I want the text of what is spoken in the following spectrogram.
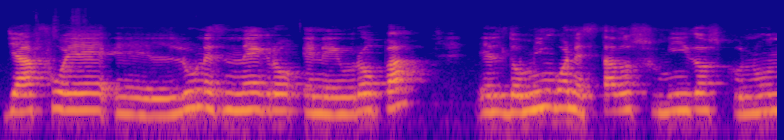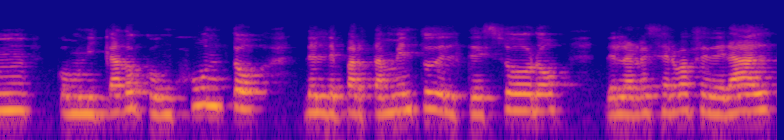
Ya fue el lunes negro en Europa, el domingo en Estados Unidos con un comunicado conjunto del Departamento del Tesoro, de la Reserva Federal,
